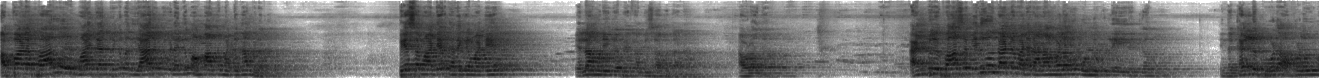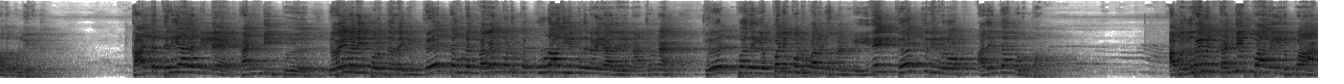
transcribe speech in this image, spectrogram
அப்பாட பார்வை ஒரு மாய்த்தான் இருக்கும் அது யாருக்கு விளங்கும்? அம்மாவுக்கு மட்டும்தான் விளங்கும். பேச மாட்டேன் கதைக்க மாட்டேன். எல்லாம் முடிக்க போய் கம்பி சாப்பிட்டாங்க. அவ்வளவுதான். அன்பு பாசம் எதுவும் காட்ட மாட்டேன். ஆனால் அவ்வளவும் உள்ளுக்குள்ளே இருக்கும். இந்த கல்லு போட அவ்வளவும் அதுக்குள்ளே இருக்கு. காட்ட தெரியாத கண்டிப்பு. இறைவனை பொறுத்த வரைக்கும் கேட்டவுடன் வரம் கொடுக்க கூடாது என்பது கிடையாது. நான் சொன்னேன் கேட்பதை எப்படி கொடுப்பான்னு சொன்னேன். இதை கேட்கிறீர்களோ அதைத்தான் கொடுப்பான். அப்ப இறைவன் கண்டிப்பாக இருப்பான்.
